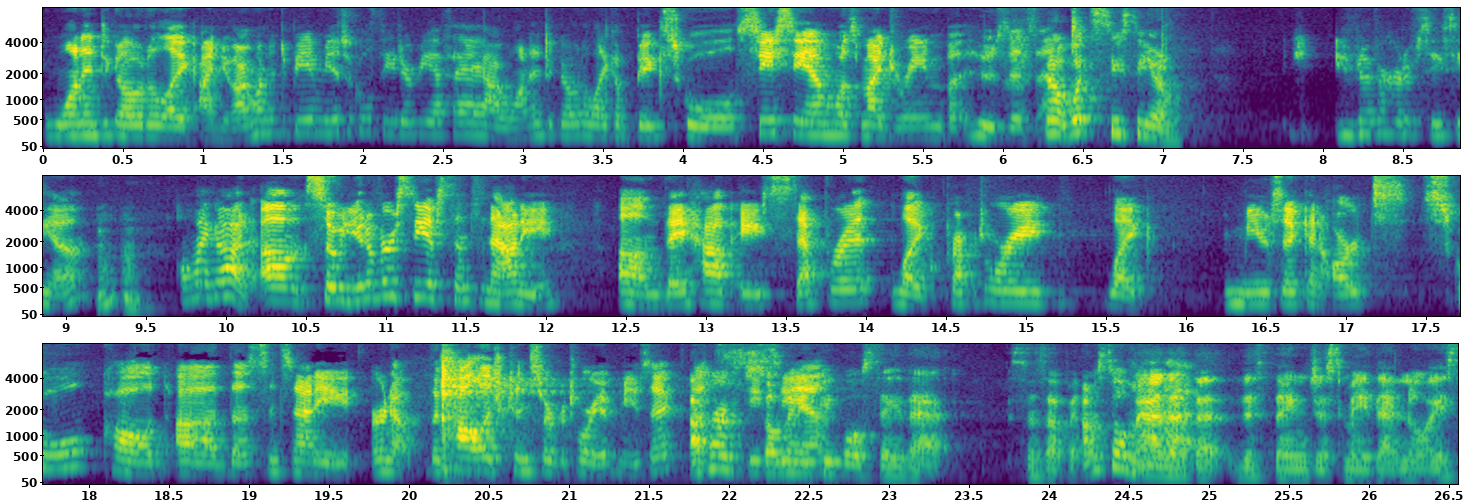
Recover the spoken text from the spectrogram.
wanted to go to like I knew I wanted to be a musical theater BFA. I wanted to go to like a big school. CCM was my dream, but whose isn't? No, what's CCM? You've never heard of CCM? Mm-mm. Oh my god. Um, so University of Cincinnati, um, they have a separate like preparatory like music and arts school called uh, the Cincinnati or no, the College Conservatory of Music. I've heard so many people say that since I've been. I'm so mad that, that this thing just made that noise.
